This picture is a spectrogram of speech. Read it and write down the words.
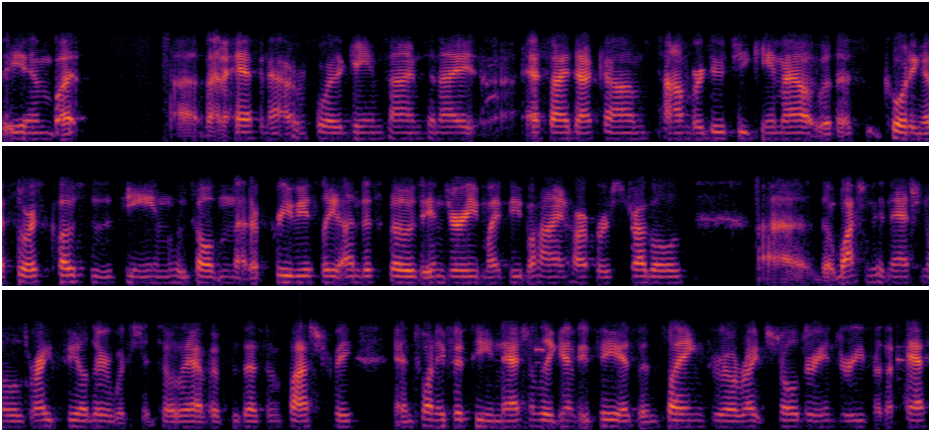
see him, but uh, about a half an hour before the game time tonight, uh, SI.com's Tom Verducci came out with a quoting a source close to the team who told him that a previously undisclosed injury might be behind Harper's struggles uh, the Washington Nationals right fielder, which should totally have a possessive apostrophe, and 2015 National League MVP has been playing through a right shoulder injury for the past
